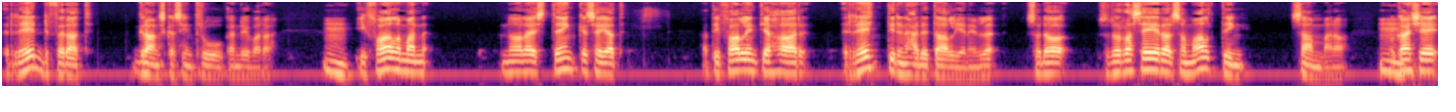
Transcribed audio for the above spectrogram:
rädd för att granska sin tro kan det ju vara. Mm. Ifall man någonstans tänker sig att, att ifall inte jag har rätt i den här detaljen eller, så då, så då raserar som allting samman och Mm. Och kanske,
